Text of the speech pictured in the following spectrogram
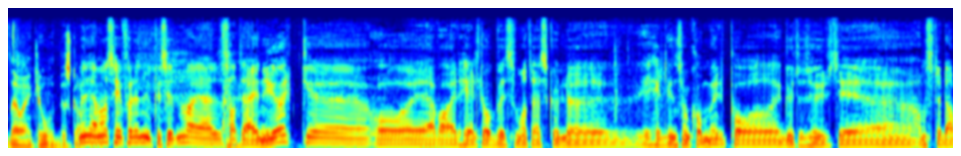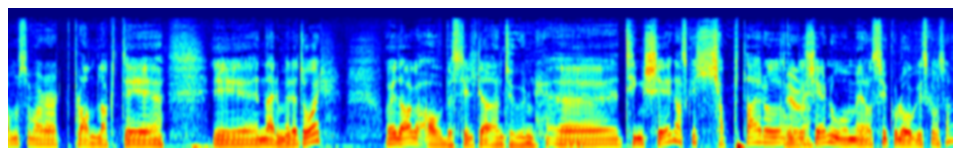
Det var egentlig hovedbudskapet. Men jeg må si For en uke siden var jeg, satt jeg i New York, eh, og jeg var helt overbevist om at jeg skulle i helgen som kommer på guttetur til Amsterdam, som har vært planlagt i, i nærmere et år. Og i dag avbestilte jeg den turen. Uh, ting skjer ganske kjapt her, og, og det skjer noe med oss psykologisk også?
